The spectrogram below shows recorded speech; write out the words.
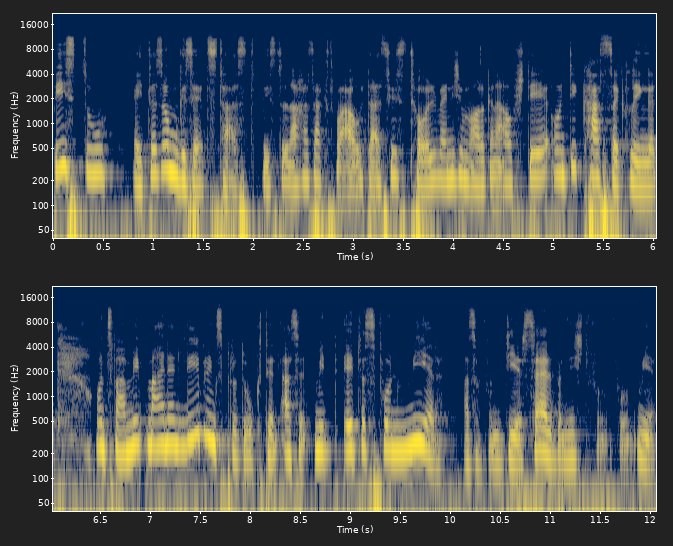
bis du etwas umgesetzt hast, bis du nachher sagst, wow, das ist toll, wenn ich am Morgen aufstehe und die Kasse klingelt. Und zwar mit meinen Lieblingsprodukten, also mit etwas von mir also von dir selber, nicht von, von mir.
